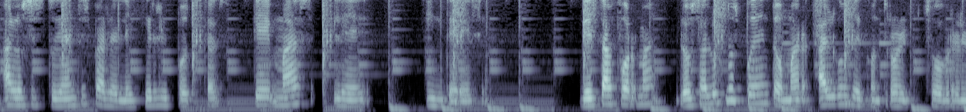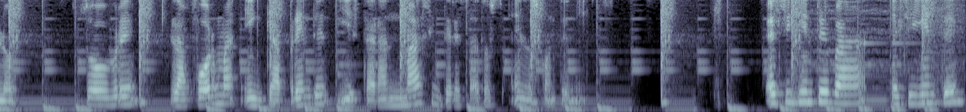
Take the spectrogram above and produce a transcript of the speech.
a los estudiantes para elegir el podcast que más les interese. De esta forma, los alumnos pueden tomar algo de control sobre, lo, sobre la forma en que aprenden y estarán más interesados en los contenidos. El siguiente va, el siguiente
